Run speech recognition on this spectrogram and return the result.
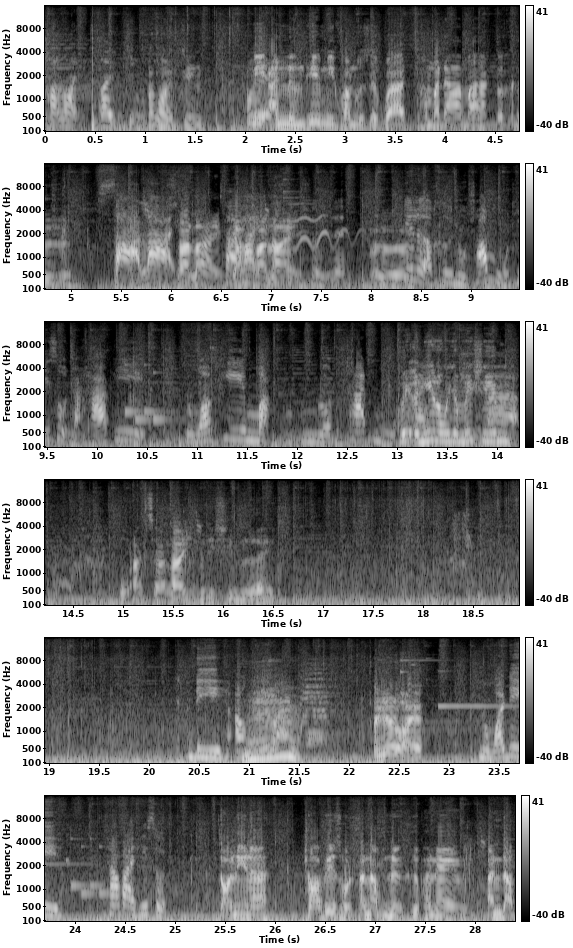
เขาอร่อยอร่อยจริงอร่อยจริง มีอันหนึงที่มีความรู้สึกว่าธรรมดามากก็คือๆสาหร่ายสาหร่ายยำสาหร่ายเฉยๆเลย เออที่เหลือคือหนูชอบหมูที่สุดนะคะ พี่ หนูว่าพี่หมักรสชาติหมูเฮ้ยอันนี้เรายังไม่ชิมากโอ้อันสาหร่ายยังไม่ได้ชิมเลย ดีเอาอืงี้ดีกว่ามอันนี้อร่อย หนูว่าดีชอบไปที่สุด ตอนนี้นะ ชอบที่สุดอันดับหนึ่งคือพะแนง อันดับ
